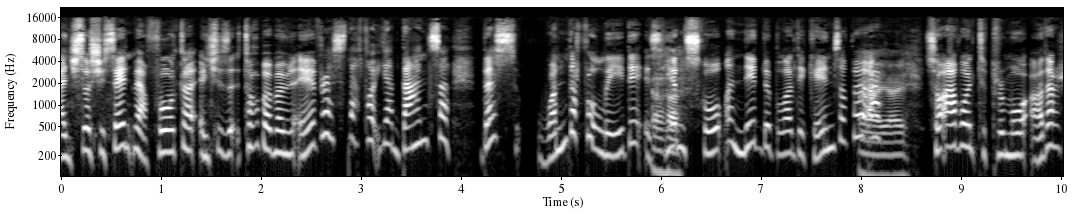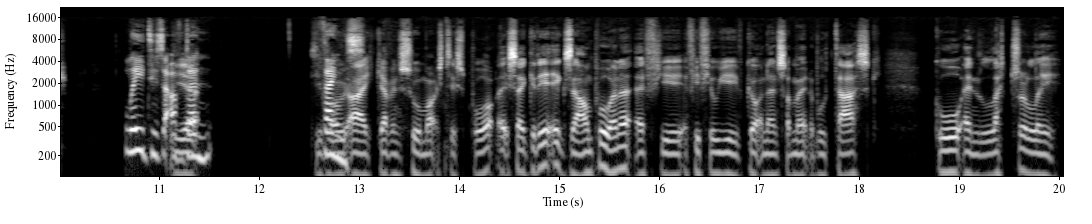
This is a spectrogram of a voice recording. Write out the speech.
And so she sent me a photo and she's at the top of Mount Everest. And I thought, you're a dancer. This wonderful lady is uh-huh. here in Scotland. Nobody bloody kens about aye, her. Aye. So I want to promote other ladies that have yeah. done You've things. All, aye, given so much to sport. It's a great example, isn't it? If you if you feel you've got an insurmountable task, go and literally,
